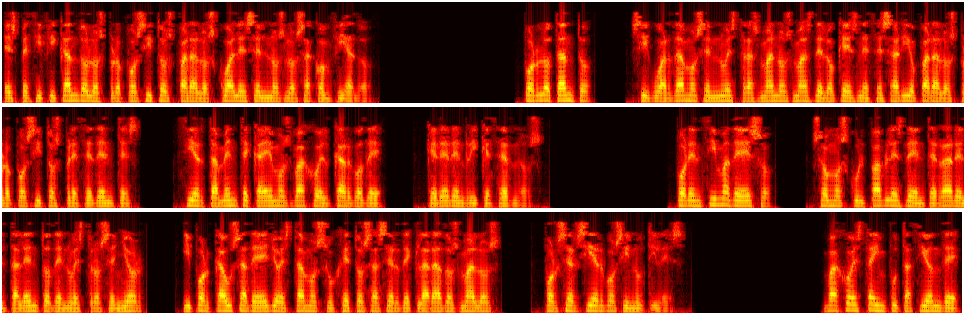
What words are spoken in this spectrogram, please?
especificando los propósitos para los cuales Él nos los ha confiado. Por lo tanto, si guardamos en nuestras manos más de lo que es necesario para los propósitos precedentes, ciertamente caemos bajo el cargo de, querer enriquecernos. Por encima de eso, somos culpables de enterrar el talento de nuestro Señor, y por causa de ello estamos sujetos a ser declarados malos, por ser siervos inútiles. Bajo esta imputación de,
